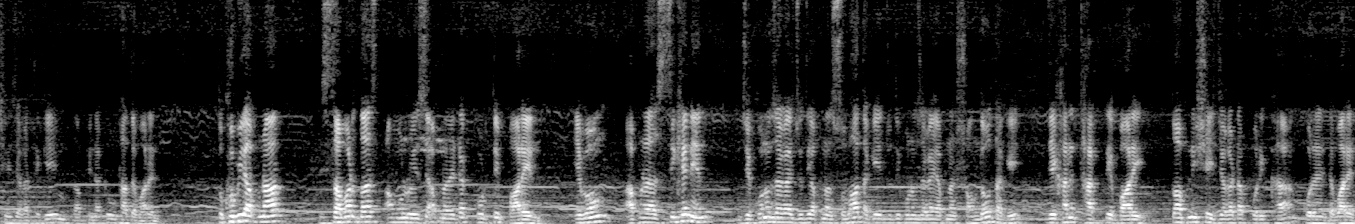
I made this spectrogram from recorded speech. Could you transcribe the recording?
সেই জায়গা থেকে দাফিনাকে উঠাতে পারেন। তো খুবই আপনার জবরদস্ত আমল রয়েছে, আপনারা এটা করতে পারেন। এবং আপনারা শিখে নেন যে কোনো জায়গায় যদি আপনার শোভা থাকে, যদি কোনো জায়গায় আপনার সন্দেহ থাকে যে এখানে থাকতে পারে, তো আপনি সেই জায়গাটা পরীক্ষা করে নিতে পারেন।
